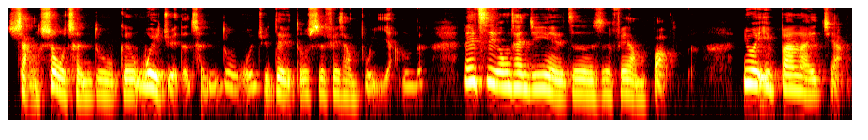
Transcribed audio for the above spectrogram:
享受程度跟味觉的程度，我觉得也都是非常不一样的。那次用餐经验也真的是非常棒的，因为一般来讲，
